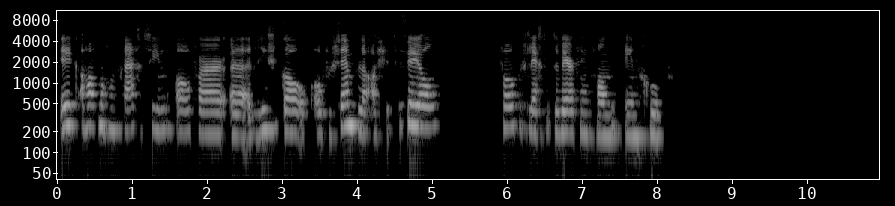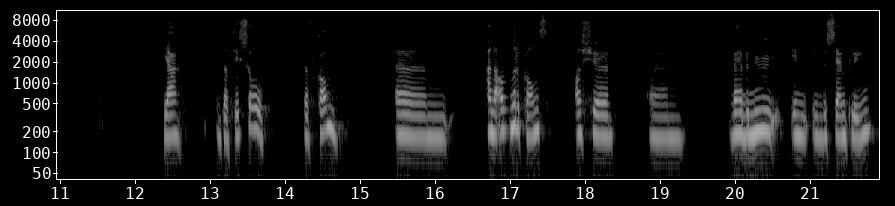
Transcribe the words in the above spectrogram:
ik had nog een vraag gezien over uh, het risico op oversamplen als je te veel focus legt op de werving van één groep. Ja, dat is zo. Dat kan. Um, aan de andere kant, als je... we hebben nu in, in de sampling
